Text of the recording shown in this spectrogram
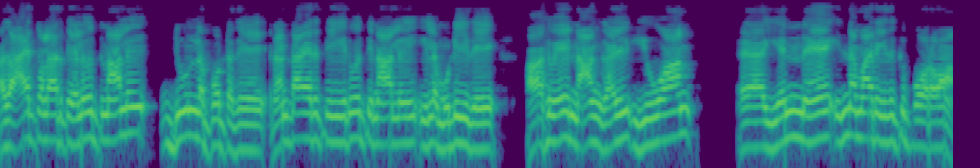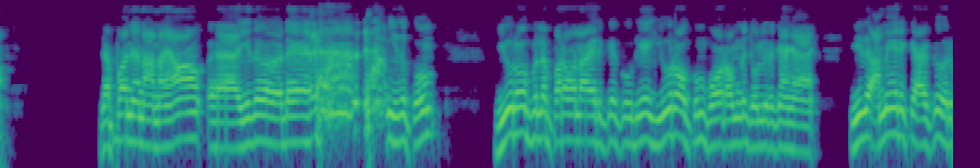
அது ஆயிரத்தி தொள்ளாயிரத்தி எழுபத்தி நாலு ஜூனில் போட்டது. ரெண்டாயிரத்தி இருபத்தி நாலு இல்லை முடியுது. ஆகவே நாங்கள் யுவான் என்ன இந்த மாதிரி இதுக்கு போகிறோம் ஜப்பானிய நாணயம் இதோட இதுக்கும் யூரோப்பில் பரவலாக இருக்கக்கூடிய யூரோக்கும் போகிறோம்னு சொல்லியிருக்காங்க. இது அமெரிக்காவுக்கு ஒரு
